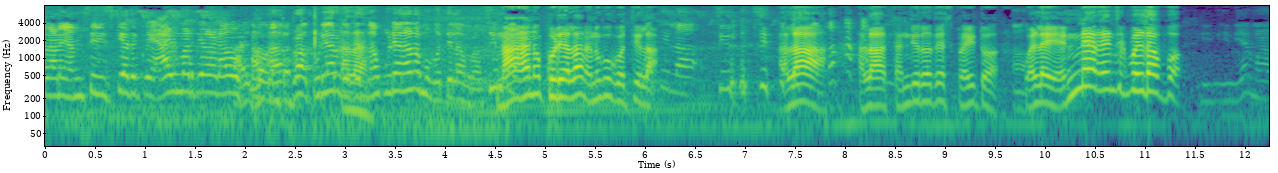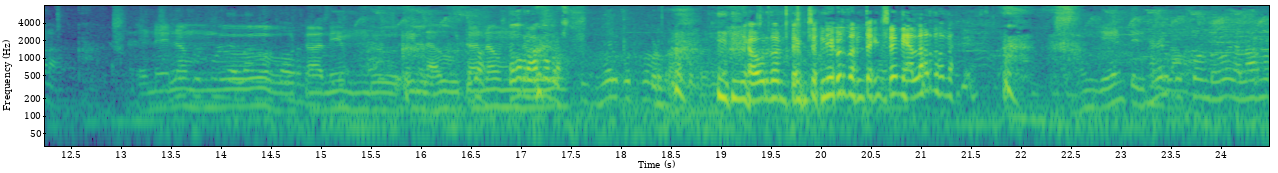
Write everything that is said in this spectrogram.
ಅಣ್ಣ ಎಂ ಸಿ ವಿಸ್ಕಿ ಅದಕ್ಕೆ ಆ್ಯಡ್ ಮಾಡ್ತೀರ ನಾವು ಬ್ರೋ ಕುಡಿಯೋರು ಗೊತ್ತಿಲ್ಲ. ನಾವು ಕುಡಿಯೋಲ್ಲ ನಮಗೆ ಗೊತ್ತಿಲ್ಲ ಬ್ರೋ ನಾನು ಕುಡಿಯಲ್ಲ ನನಗೂ ಗೊತ್ತಿಲ್ಲ. ಅಲ್ಲ ಅಲ್ಲ ತಂದಿರೋದೇ ಸ್ಪ್ರೈಟ್ ಒಳ್ಳೆ ಎಣ್ಣೆ ರೇಂಜ್ ಬಿಲ್ಡಪ್ ಎಣ್ಣೆ ನಮ್ದು ಊಟ ನಿಮ್ದು ಇಲ್ಲ ಊಟ ನಮ್ದು. ಅವ್ರದೊಂದು ಟೆನ್ಷನ್ ಇವ್ರದೊಂದು ಟೆನ್ಷನ್ ಎಲ್ಲಾರ್ದೊಂದು ಏನ್ ಟೆನ್ಷನ್ ಕುತ್ಕೊಂಡು ಎಲ್ಲಾರನ್ನೂ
